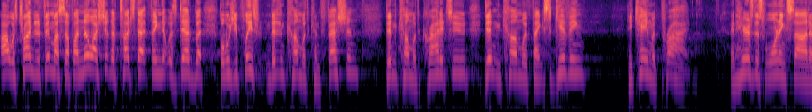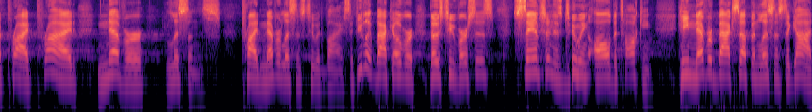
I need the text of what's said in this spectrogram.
I, was trying to defend myself. I know I shouldn't have touched that thing that was dead, but, but would you please? Didn't come with confession, didn't come with gratitude, didn't come with thanksgiving. He came with pride. And here's this warning sign of pride pride never listens. Pride never listens to advice. If you look back over those two verses, Samson is doing all the talking. He never backs up and listens to God.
